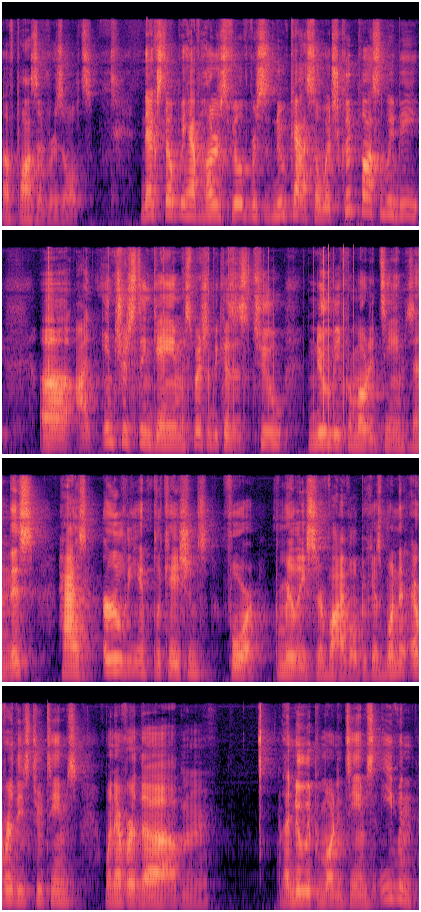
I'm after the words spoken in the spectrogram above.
of positive results. Next up, we have Huddersfield versus Newcastle, which could possibly be uh, an interesting game, especially because it's two newly promoted teams. And this has early implications for Premier League survival because whenever these two teams, whenever the. Um, the newly promoted teams, and even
